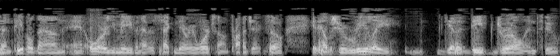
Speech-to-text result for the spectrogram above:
send people down, and or you may even have a secondary work zone project. So it helps you really get a deep drill into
